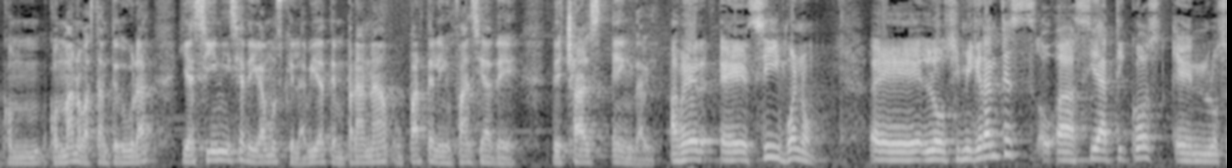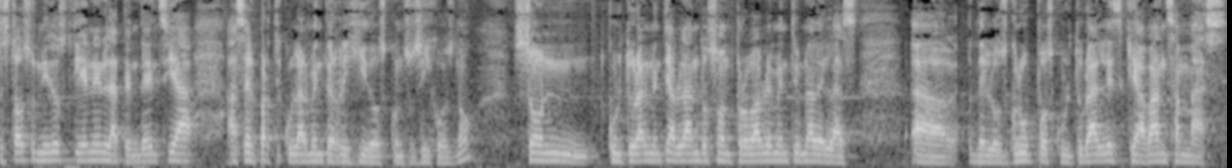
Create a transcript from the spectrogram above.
con, mano bastante dura, y así inicia digamos que la vida temprana o parte de la infancia de, Charles Eng, David. A ver, eh, sí, bueno, eh, los inmigrantes asiáticos en los Estados Unidos tienen la tendencia a ser particularmente rígidos con sus hijos, ¿no? Son, culturalmente hablando, son probablemente una de las ah, de los grupos culturales que avanza más.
